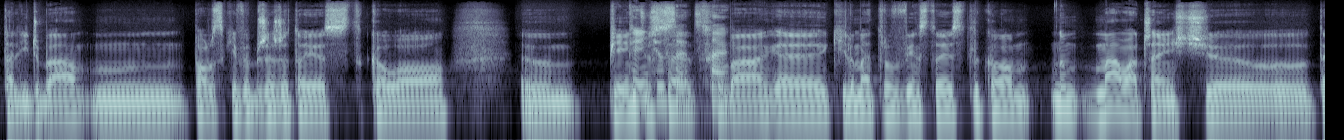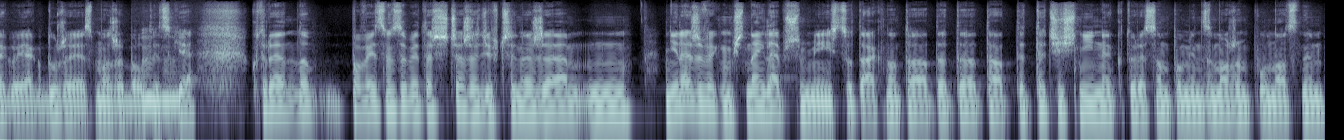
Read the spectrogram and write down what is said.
ta liczba. Mm, polskie wybrzeże to jest koło 500, 500 tak. chyba tak. kilometrów, więc to jest tylko no, mała część e, tego, jak duże jest Morze Bałtyckie, mhm. które, no, powiedzmy sobie też szczerze dziewczyny, że mm, nie leży w jakimś najlepszym miejscu, tak? No to, to, to, to te, te cieśniny, które są pomiędzy Morzem Północnym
